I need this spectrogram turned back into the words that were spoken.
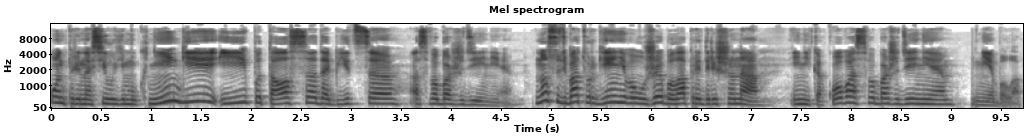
Он приносил ему книги и пытался добиться освобождения. Но судьба Тургенева уже была предрешена, и никакого освобождения не было.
